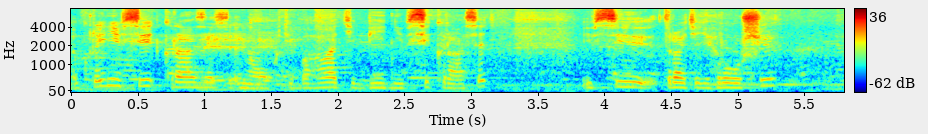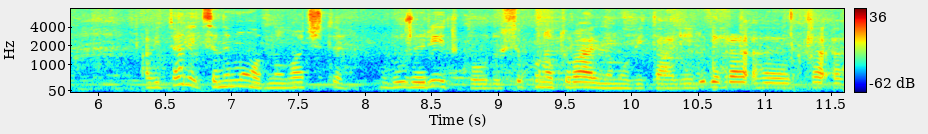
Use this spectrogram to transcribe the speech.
В Україні всі красять ногті, багаті, бідні, всі красять і всі тратять гроші. А в Італії це не модно, бачите, дуже рідко, все по-натуральному в Італії. Люди е, е,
